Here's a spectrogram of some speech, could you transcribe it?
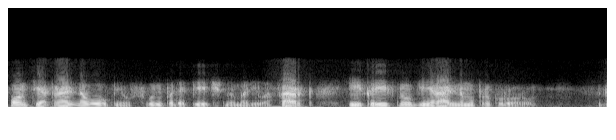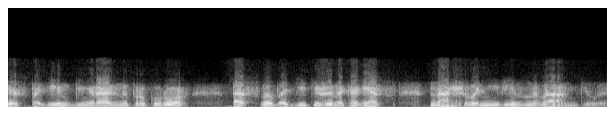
Он театрально обнял свою подопечную Мари Лафарк и крикнул генеральному прокурору. «Господин генеральный прокурор, освободите же, наконец, нашего невинного ангела!»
